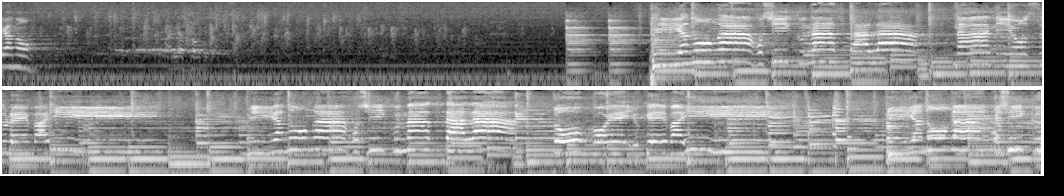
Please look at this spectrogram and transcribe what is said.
ピアノ。ありがとうピアノが欲しくなったら何をすればいい？ピアノが欲しくなったらどこへ行けばいい？ピアノが欲しくなったら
